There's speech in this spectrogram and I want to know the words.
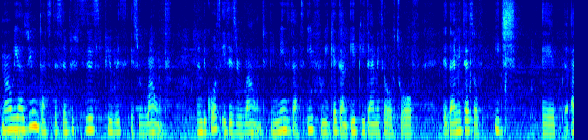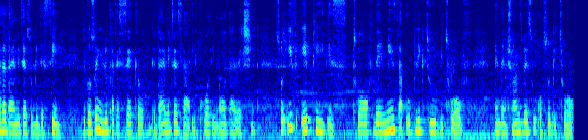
Now we assume that the symphysis pubis is round. And because it is round, it means that if we get an AP diameter of 12, the diameters of each uh, other diameters will be the same because when you look at a circle the diameters are equal in all direction. So if ap is 12 then it means that oblique 2 will be 12 and then transverse will also be 12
